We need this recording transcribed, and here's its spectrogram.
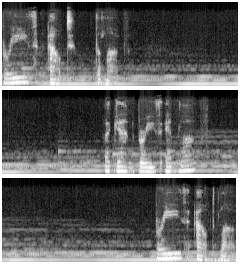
Breathe out the love. Again, breathe in love. Breathe out love.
